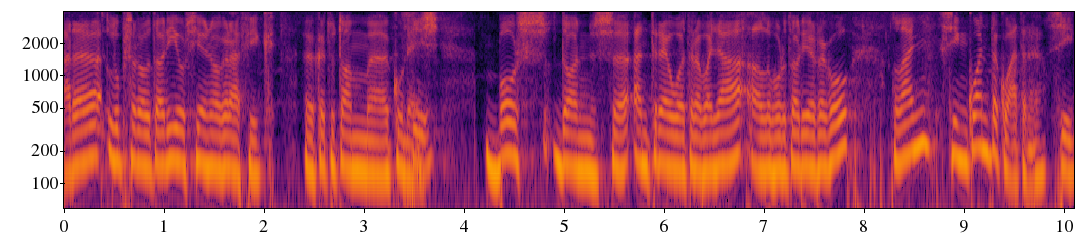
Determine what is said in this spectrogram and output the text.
ara l'Observatori Oceanogràfic, eh, que tothom eh, coneix. Sí. Vos, doncs, entreu a treballar al Laboratori Aragó l'any 54. Sí.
